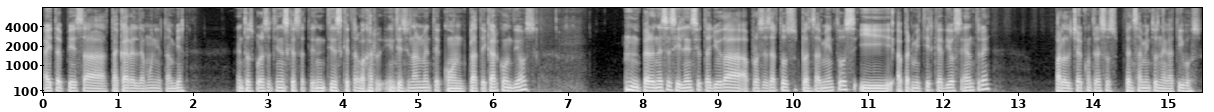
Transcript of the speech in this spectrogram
ahí te empieza a atacar el demonio también. Entonces por eso tienes que, tienes que trabajar intencionalmente con platicar con Dios, pero en ese silencio te ayuda a procesar todos tus pensamientos y a permitir que Dios entre para luchar contra esos pensamientos negativos.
